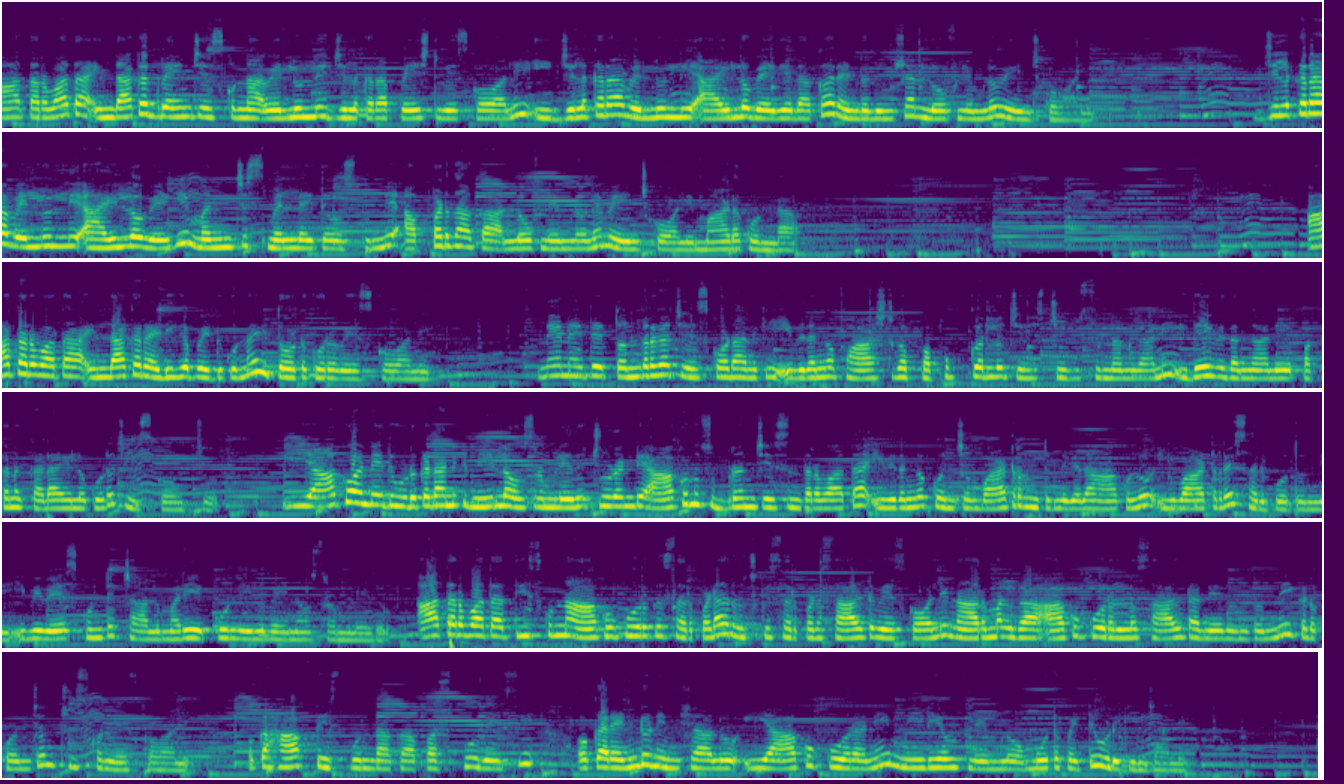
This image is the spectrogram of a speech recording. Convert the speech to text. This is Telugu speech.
ఆ తర్వాత ఇందాక గ్రైండ్ చేసుకున్న వెల్లుల్లి జీలకర్ర పేస్ట్ వేసుకోవాలి. ఈ జీలకర్ర వెల్లుల్లి ఆయిల్లో వేగేదాకా రెండు నిమిషాలు లో ఫ్లేమ్లో వేయించుకోవాలి. జీలకర్ర వెల్లుల్లి ఆయిల్లో వేగి మంచి స్మెల్ అయితే వస్తుంది. అప్పటిదాకా లో ఫ్లేమ్లోనే వేయించుకోవాలి మాడకుండా. ఆ తర్వాత ఇందాక రెడీగా పెట్టుకున్న ఈ తోటకూర వేసుకోవాలి. నేనైతే తొందరగా చేసుకోవడానికి ఈ విధంగా ఫాస్ట్గా పప్పు కుక్కర్లో చేసి చూపిస్తున్నాను కానీ ఇదే విధంగానే పక్కన కడాయిలో కూడా చేసుకోవచ్చు. ఈ ఆకు అనేది ఉడకడానికి నీళ్ళు అవసరం లేదు. చూడండి ఆకును శుభ్రం చేసిన తర్వాత ఈ విధంగా కొంచెం వాటర్ ఉంటుంది కదా ఆకులో ఈ వాటరే సరిపోతుంది. ఇవి వేసుకుంటే చాలు మరీ ఎక్కువ నీళ్ళు వేయనవసరం లేదు. ఆ తర్వాత తీసుకున్న ఆకుకూరకు సరిపడా రుచికి సరిపడా సాల్ట్ వేసుకోవాలి. నార్మల్గా ఆకుకూరల్లో సాల్ట్ అనేది ఉంటుంది. ఇక్కడ కొంచెం చూసుకొని వేసుకోవాలి. ఒక హాఫ్ టీ స్పూన్ దాకా పసుపు వేసి ఒక రెండు నిమిషాలు ఈ ఆకుకూరని మీడియం ఫ్లేమ్లో మూత పెట్టి ఉడికించాలి.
